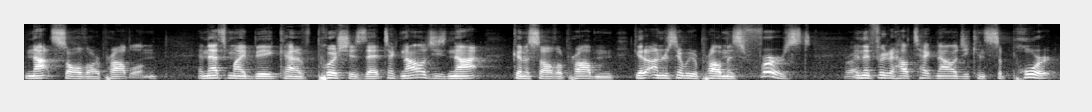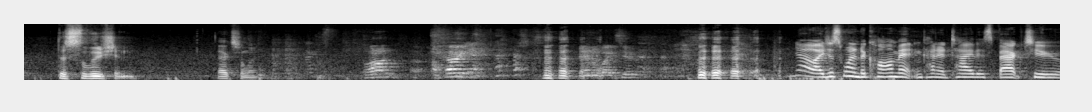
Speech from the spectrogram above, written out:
not solve our problem. And that's my big kind of push: is that technology is not going to solve a problem. You got to understand what your problem is first, Right. and then figure out how technology can support the solution. Excellent. Hold on, I'm coming. and a white. No, I just wanted to comment and kind of tie this back to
